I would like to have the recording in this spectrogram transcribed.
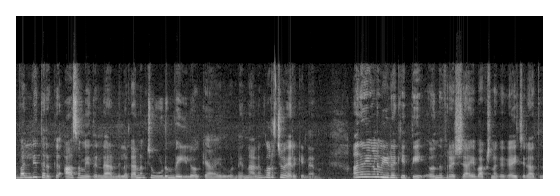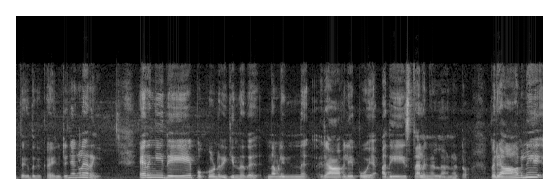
വലിയ തിരക്ക് ആ സമയത്ത് ഉണ്ടായിരുന്നില്ല. കാരണം ചൂടും വെയിലും ഒക്കെ ആയതുകൊണ്ട്. എന്നാലും കുറച്ച് പേരൊക്കെ ഉണ്ടായിരുന്നു. അങ്ങനെ ഞങ്ങൾ വീടൊക്കെ എത്തി. ഒന്ന് ഫ്രഷായി ഭക്ഷണമൊക്കെ കഴിച്ച് രാത്രിത്തേക്കൊക്കെ കഴിഞ്ഞിട്ട് ഞങ്ങൾ ഇറങ്ങി. ഇറങ്ങി ഇതേ പൊക്കോണ്ടിരിക്കുന്നത് നമ്മൾ ഇന്ന് രാവിലെ പോയ അതേ സ്ഥലങ്ങളിലാണ് കേട്ടോ. അപ്പോൾ രാവിലെ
